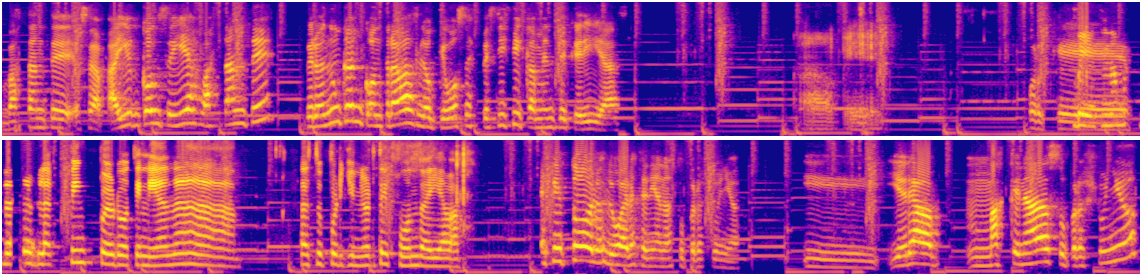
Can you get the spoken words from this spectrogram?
Bastante, o sea, ahí conseguías bastante, pero nunca encontrabas lo que vos específicamente querías. Ah, ok porque... una de Blackpink, pero tenían a, Super Junior de fondo ahí abajo. Es que todos los lugares tenían a Super Junior. Y, era más que nada Super Junior.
